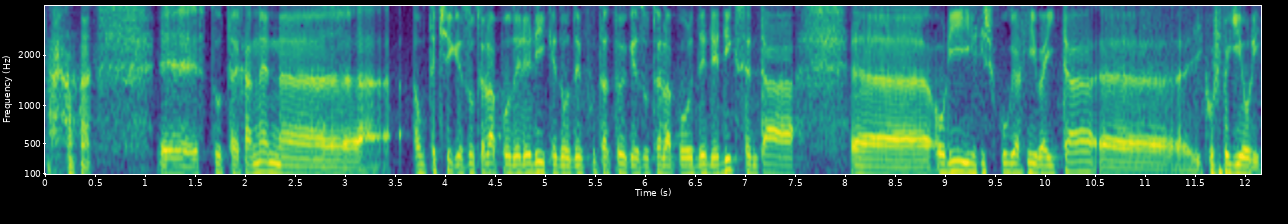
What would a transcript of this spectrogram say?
E, ez dut eganen uh, ez dutela podererik edo deputatuek ez dutela podererik zenta uh, hori uh, irisku garri baita uh, ikuspegi hori,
